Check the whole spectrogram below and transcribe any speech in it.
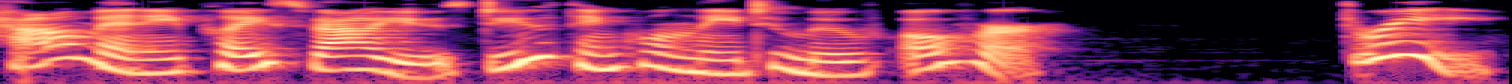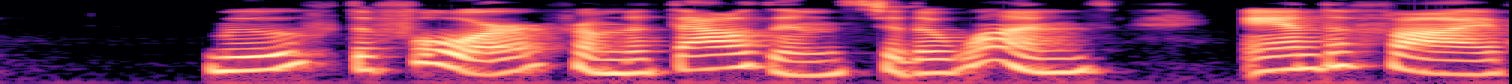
How many place values do you think we'll need to move over? 3. Move the 4 from the thousands to the ones and the 5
